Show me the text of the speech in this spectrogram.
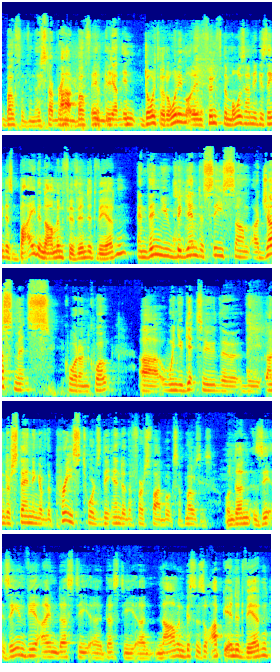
both of them. They start bringing both of them Ah, in, in, together. in Deuteronomium oder im fünften Mose haben die gesehen, dass beide Namen verwendet werden. And then you begin to see some adjustments, quote unquote, uh, when you get to the, the understanding of the priest towards the end of the first five books of Moses. Und dann se sehen wir ein, dass die, äh, dass die äh, Namen ein bisschen so abgeändert werden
